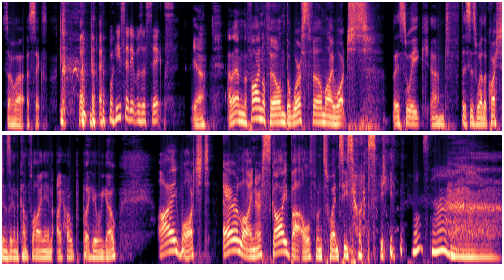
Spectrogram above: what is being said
So uh, a six. Well, he said it was a six. Yeah. And then the final film, the worst film I watched this week, and this is where the questions are going to come flying in, I hope, but here we go. I watched Airliner Sky Battle from 2020. What's that?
